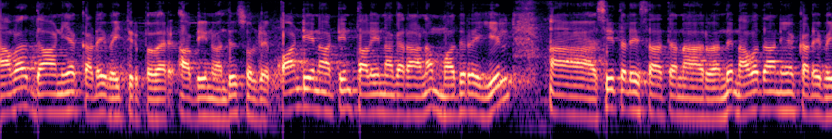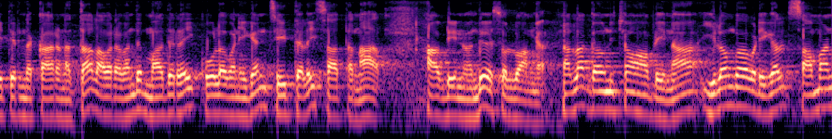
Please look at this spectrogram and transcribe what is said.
நவதானிய கடை வைத்திருப்பவர் அப்படின்னு வந்து சொல்றார் பாண்டிய நாட்டின் தலைநகரான மதுரையில் சீத்தலை சாத்தனார் வந்து நவதானிய கடை வைத்திருந்த காரணத்தால் அவரை வந்து மதுரை கூலவணிகன் சீத்தலை சாத்தனார் அப்படின்னு வந்து சொல்லுவாங்க நல்லா கவனிச்சோம் அப்படின்னா இளங்கோவடிகள் சமண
